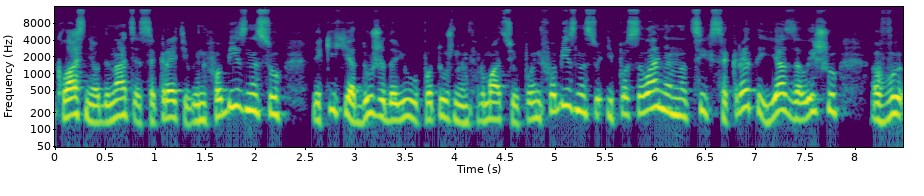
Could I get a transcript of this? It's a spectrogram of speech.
Класні 11 секретів інфобізнесу, в яких я дуже даю потужну інформацію по інфобізнесу, і посилання на цих секрети я залишу в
